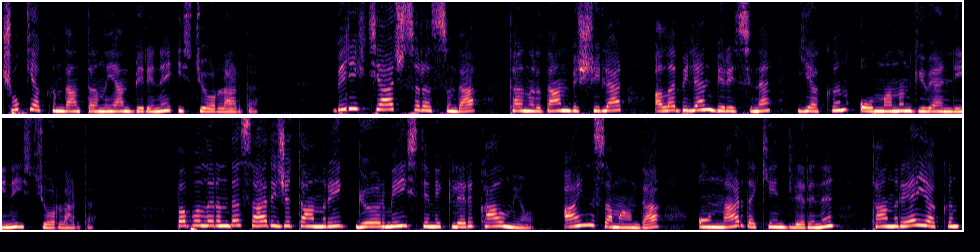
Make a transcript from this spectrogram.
çok yakından tanıyan birini istiyorlardı. Bir ihtiyaç sırasında Tanrı'dan bir şeyler alabilen birisine yakın olmanın güvenliğini istiyorlardı. Babalarında sadece Tanrı'yı görmeyi istemekleri kalmıyor. Aynı zamanda onlar da kendilerini Tanrı'ya yakın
